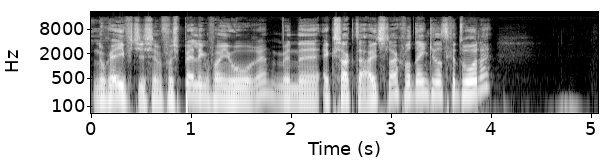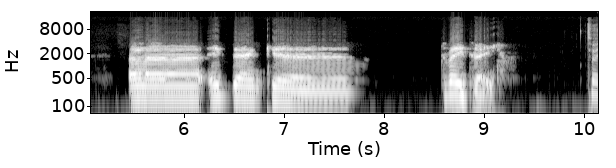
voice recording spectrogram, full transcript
nog eventjes een voorspelling van je horen. Met een exacte uitslag. Wat denk je dat gaat worden? Uh, ik denk 2-2. Uh, 2-2.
